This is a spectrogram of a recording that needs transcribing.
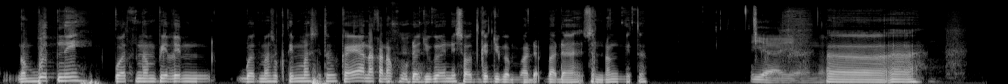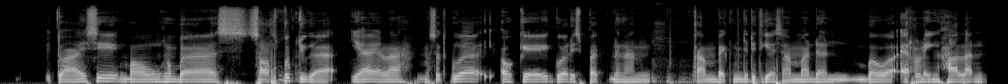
ngebut nih buat nampilin buat masuk timnas itu kayak anak-anak muda juga ini Southgate juga pada pada seneng gitu iya iya uh, uh, itu aja sih mau ngebahas Salzburg juga ya lah maksud gue oke okay, gue respect dengan comeback menjadi tiga sama dan bawa Erling Haaland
